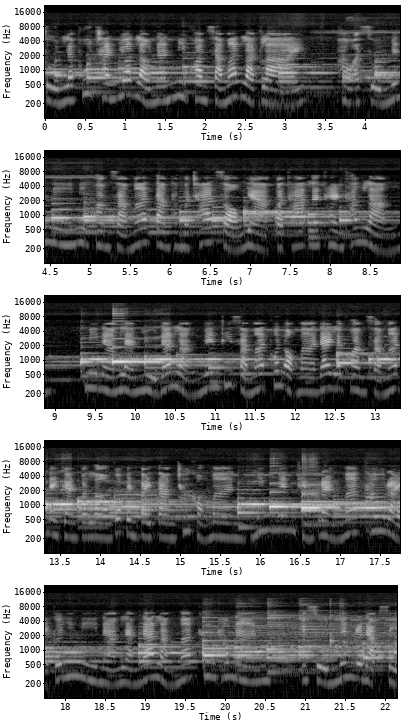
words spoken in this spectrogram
สูรและพูดชั้นยอดเหล่านั้นมีความสามารถหลากหลาย เผ่าอสูรเม่นนี้มีความสามารถตามธรรมชาติสองอย่างปะทะและแทงข้างหลัง มีน้ำแหลมอยู่ด้านหลังเม่นที่สามารถพ่นออกมาได้และความสามารถในการประลองก็เป็นไปตามชื่อของมัน ยิ่งเม่นแข็งแกร่งมากเท่าไหร่ก็ยิ่งมีน้ำแหลมด้านหลังมากขึ้นเท่านั้น อสูรเม่นระดับสี่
